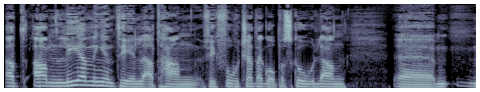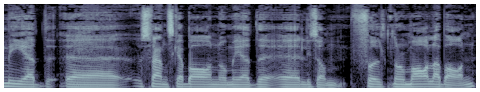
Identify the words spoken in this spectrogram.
att anledningen till att han fick fortsätta gå på skolan eh, med eh, svenska barn och med eh, liksom fullt normala barn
